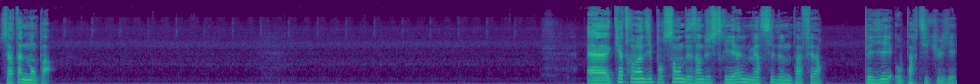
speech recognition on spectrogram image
certainement pas. Euh, 90% des industriels, merci de ne pas faire payer aux particuliers.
